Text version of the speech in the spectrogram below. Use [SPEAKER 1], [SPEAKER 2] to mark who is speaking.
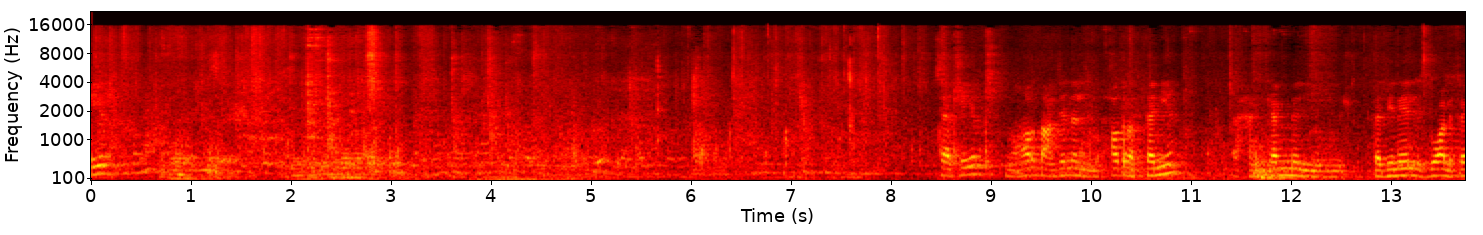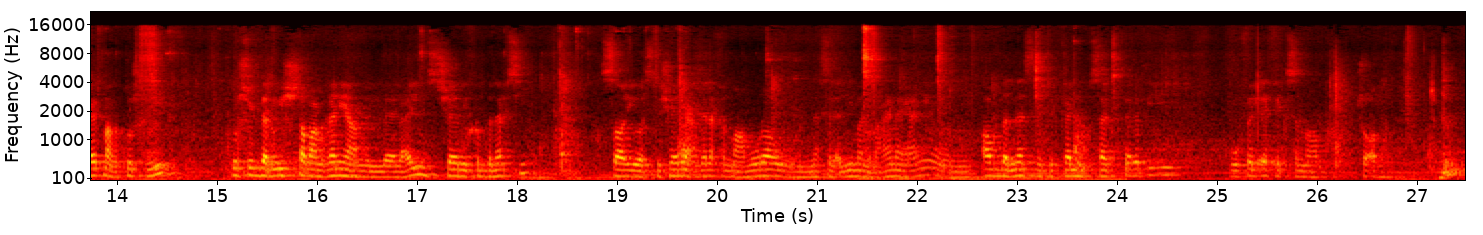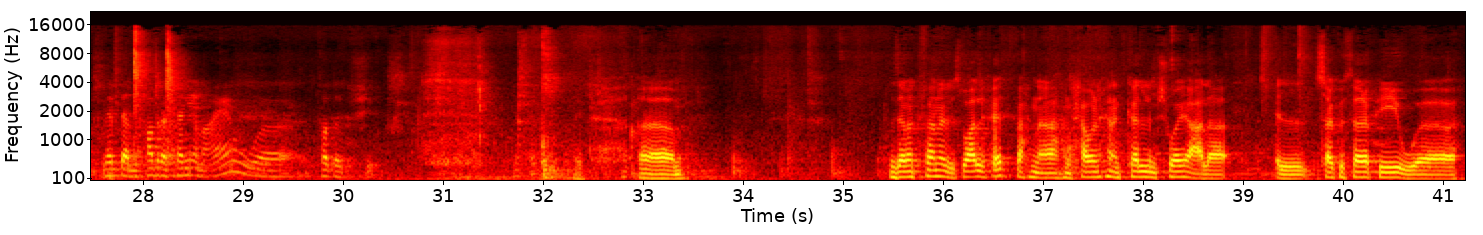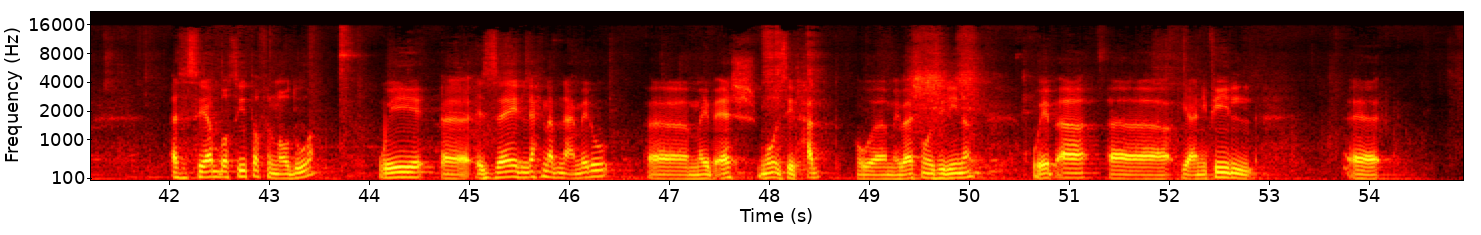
[SPEAKER 1] الخير. مساء الخير. النهارده عندنا المحاضرة الثانية. هنكمل ابتديناه الأسبوع اللي فات مع دكتور شريف. دكتور شريف درويش طبعا غني عن العلم استشاري طب نفسي. اخصائي واستشاري عندنا في المعمورة ومن الناس القديمة اللي معانا يعني ومن أفضل الناس اللي بتتكلم في السايكوثيرابي وفي ال ethics النهارده إن شاء الله. نبدأ المحاضرة الثانية معاه واتفضل شريف
[SPEAKER 2] آم، زي ما اتفقنا الأسبوع اللي فات فإحنا هنحاول إن إحنا نتكلم شوية على ال psychotherapy وأساسيات بسيطة في الموضوع وإزاي اللي إحنا بنعمله ما يبقاش مؤذي لحد وما يبقاش مؤذي لينا ويبقى يعني في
